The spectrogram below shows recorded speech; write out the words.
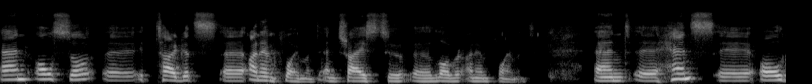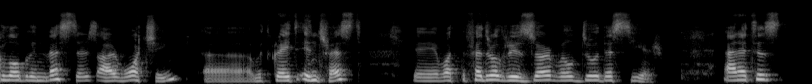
And also uh, it targets uh, unemployment and tries to lower unemployment. And uh, hence, uh, all global investors are watching uh, with great interest uh, what the Federal Reserve will do this year. And it is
